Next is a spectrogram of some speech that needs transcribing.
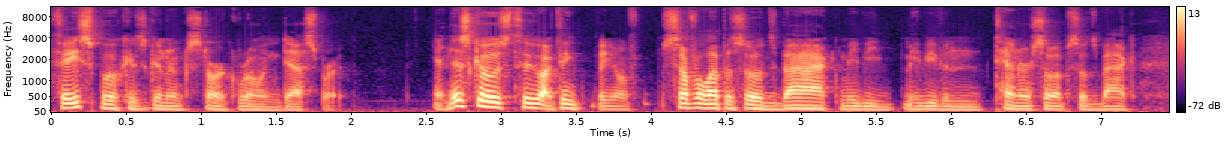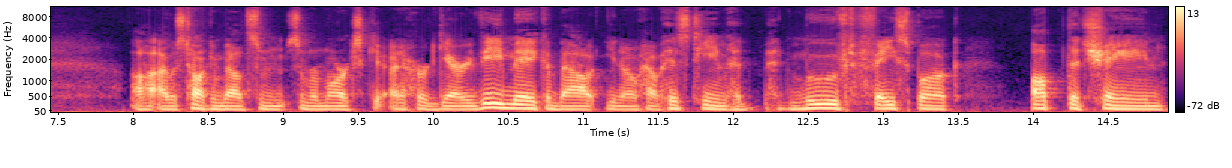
Facebook is going to start growing desperate. And this goes to, I think, you know, several episodes back, maybe maybe even 10 or so episodes back, uh, I was talking about some, some remarks I heard Gary Vee make about, you know, how his team had, had moved Facebook up the chain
